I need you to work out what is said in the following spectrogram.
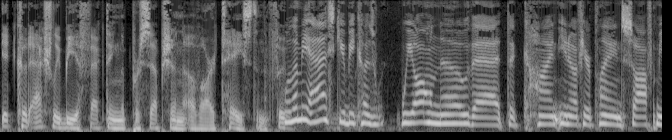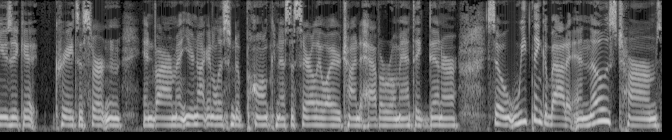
It could actually be affecting the perception of our taste in the food. Well, let me ask you because we all know that the kind, you know, if you're playing soft music, it creates a certain environment. You're not going to listen to punk necessarily while you're trying to have a romantic dinner. So we think about it in those terms,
